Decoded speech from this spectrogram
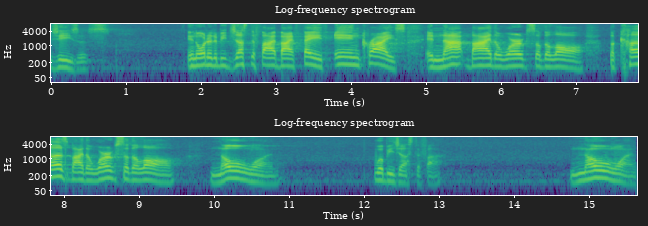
Jesus. In order to be justified by faith in Christ and not by the works of the law, because by the works of the law, no one will be justified. No one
